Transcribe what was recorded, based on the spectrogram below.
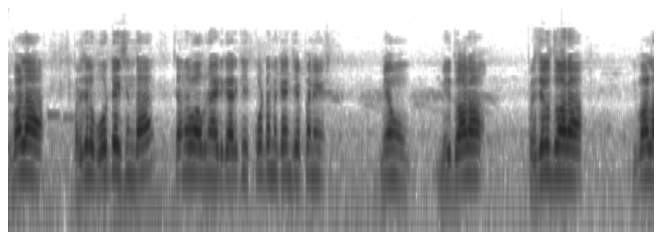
ఇవాళ ప్రజలు ఓటేసిందా చంద్రబాబు నాయుడు గారికి? కూటమికి అని చెప్పని మేము మీ ద్వారా ప్రజల ద్వారా ఇవాళ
